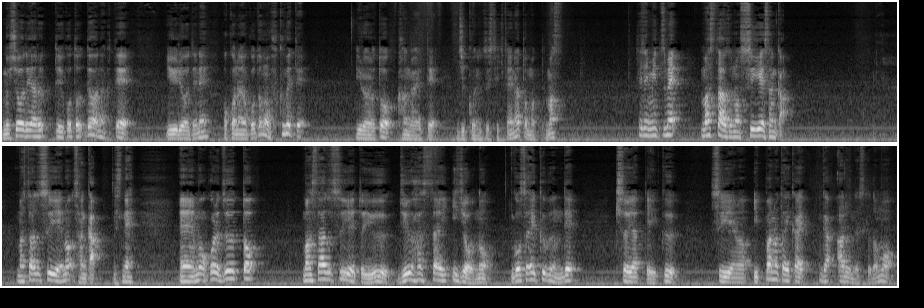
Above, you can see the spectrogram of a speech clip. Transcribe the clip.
無償でやるっていうことではなくて有料でね行うことも含めていろいろと考えて実行に移していきたいなと思ってます。そして3つ目マスターズの水泳参加。マスターズ水泳の参加ですね、えー、もうこれずっとマスターズ水泳という18歳以上の5歳区分で競い合っていく水泳の一般の大会があるんですけども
